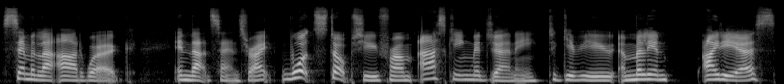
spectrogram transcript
similar artwork in that sense, right? What stops you from asking Midjourney to give you a million ideas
